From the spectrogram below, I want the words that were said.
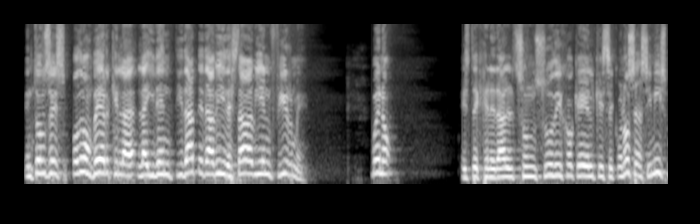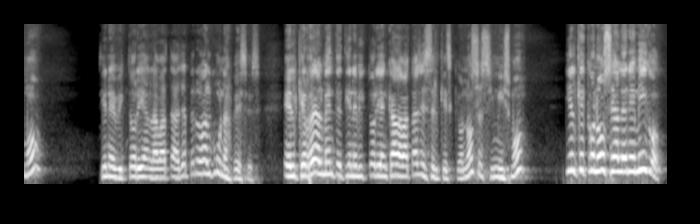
Entonces podemos ver que la, la identidad de David estaba bien firme. Bueno, este general Sun Tzu dijo que el que se conoce a sí mismo tiene victoria en la batalla, pero algunas veces. El que realmente tiene victoria en cada batalla es el que conoce a sí mismo y el que conoce al enemigo.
